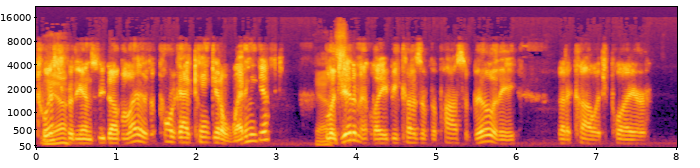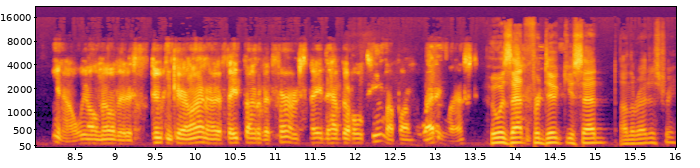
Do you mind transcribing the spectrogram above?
twist Yeah. for the NCAA. The poor guy can't get a wedding gift Yeah. legitimately because of the possibility that a college player, you know, we all know that if Duke and Carolina, if they thought of it first, they'd have their whole team up on the wedding list. Who was that for Duke? You said on the registry,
